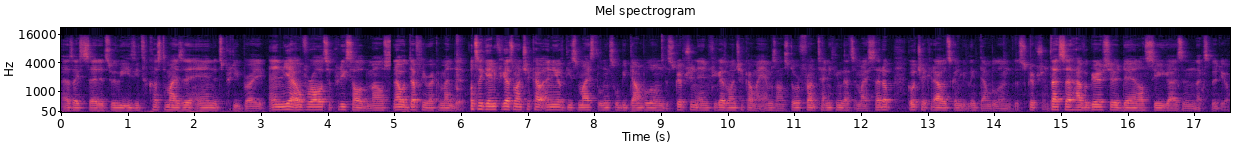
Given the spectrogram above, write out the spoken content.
as I said, it's really easy to customize it and it's pretty bright. And yeah, overall, it's a pretty solid mouse and I would definitely recommend it. Once again, if you guys want to check out any of these mice, the links will be down below in the description. And if you guys want to check out my Amazon storefront to anything that's in my setup, go check it out. It's going to be linked down below in the description. With that said, have a great rest of your day and I'll see you guys in the next video.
